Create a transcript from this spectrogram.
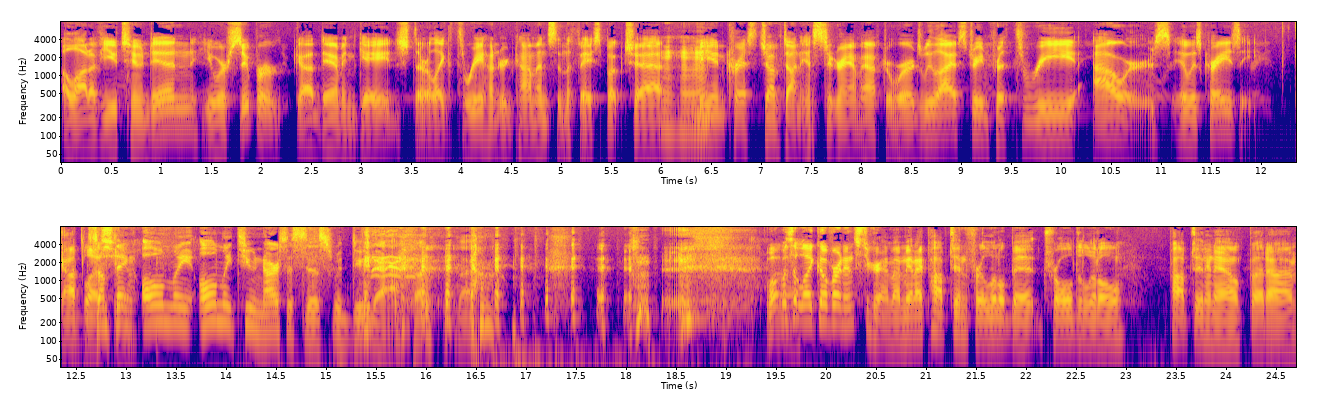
a lot of you tuned in. You were super goddamn engaged. There were like 300 comments in the Facebook chat. Me and Chris jumped on Instagram afterwards. We live streamed for three hours. It was crazy. God bless you. Something you. only only two narcissists would do that. But, but What was it like over on Instagram? I mean, I popped in for a little bit, trolled a little, popped in and out, but uh,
